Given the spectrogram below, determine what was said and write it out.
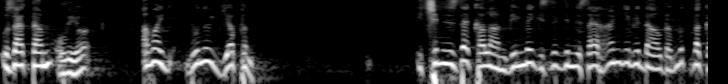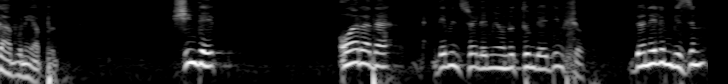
uzaktan oluyor. Ama bunu yapın. İçinizde kalan, bilmek istediğiniz herhangi bir dalda mutlaka bunu yapın. Şimdi o arada demin söylemeyi unuttum dediğim şu. Dönelim bizim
